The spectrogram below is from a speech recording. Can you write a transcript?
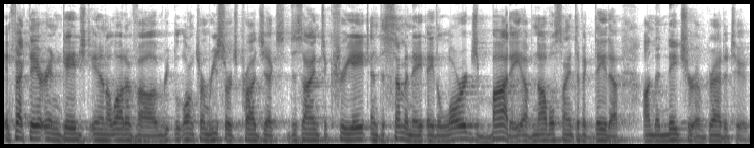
In fact, they are engaged in a lot of uh, re- long term research projects designed to create and disseminate a large body of novel scientific data on the nature of gratitude.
